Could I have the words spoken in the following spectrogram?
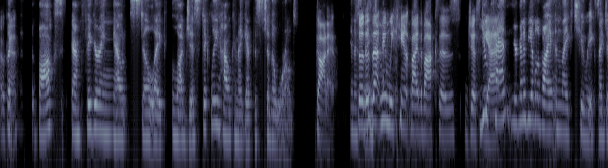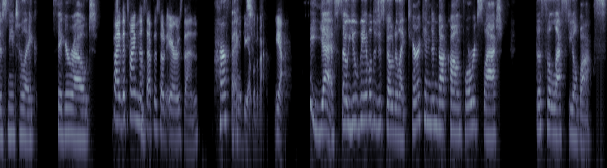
Okay. But the box, I'm figuring out still like logistically, how can I get this to the world? Got it. So does that mean we can't buy the boxes just yet? you yet? can. You're going to be able to buy it in like two weeks. I just need to like figure out. By the time this episode airs, then perfect. We'll be able to buy. Yeah. Yes. So you'll be able to just go to like tarakinden.com forward slash the celestial box.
